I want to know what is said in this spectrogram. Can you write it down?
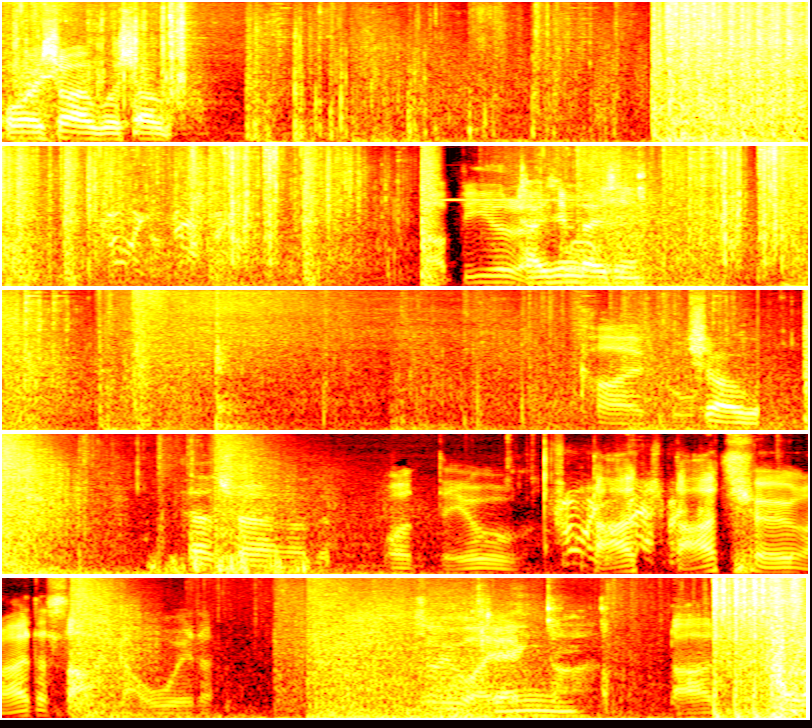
我係 shot 有個 shot，Throwing a flashbang. 打 B 兩睇先睇先開個，，shot 有個一槍嗰度，我屌打打槍啊，得三十九嘅得，追位正打打我落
